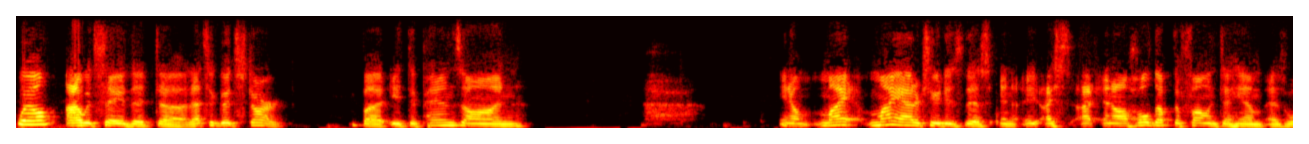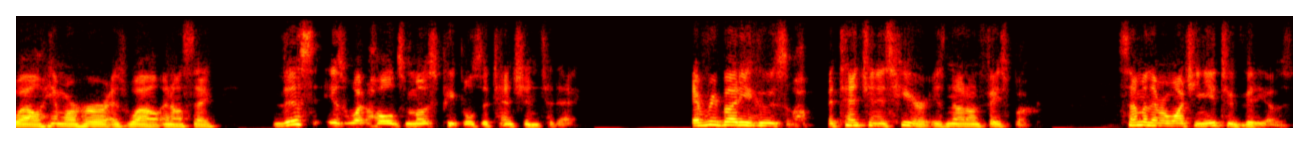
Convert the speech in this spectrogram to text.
Well, I would say that uh, that's a good start, but it depends on. You know, my my attitude is this, and I, I and I'll hold up the phone to him as well, him or her as well, and I'll say, this is what holds most people's attention today. Everybody whose attention is here is not on Facebook. Some of them are watching YouTube videos.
